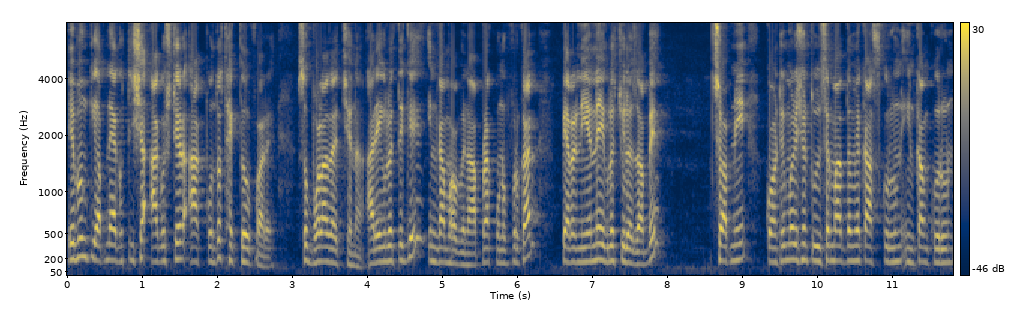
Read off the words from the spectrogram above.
এবং কি আপনি একত্রিশে আগস্টের আগ পর্যন্ত থাকতেও পারে। সো বলা যাচ্ছে না। আর এগুলো থেকে ইনকাম হবে না। আপনার কোনো প্রকার প্যারা নিয়ে নিয়ে এগুলো চলে যাবে। সো আপনি কন্টিমিউশন টুলসের মাধ্যমে কাজ করুন ইনকাম করুন,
